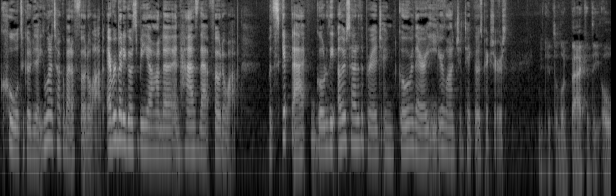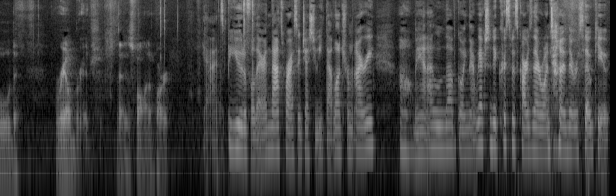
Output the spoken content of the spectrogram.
cool to go do that. You want to talk about a photo op. Everybody goes to Bahia Honda and has that photo op. But skip that, go to the other side of the bridge and go over there, eat your lunch and take those pictures. You get to look back at the old rail bridge that has fallen apart. Yeah, it's beautiful there, and that's where I suggest you eat that lunch from Irie. Oh man, I love going there. We actually did Christmas cards there one time. They were so cute.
